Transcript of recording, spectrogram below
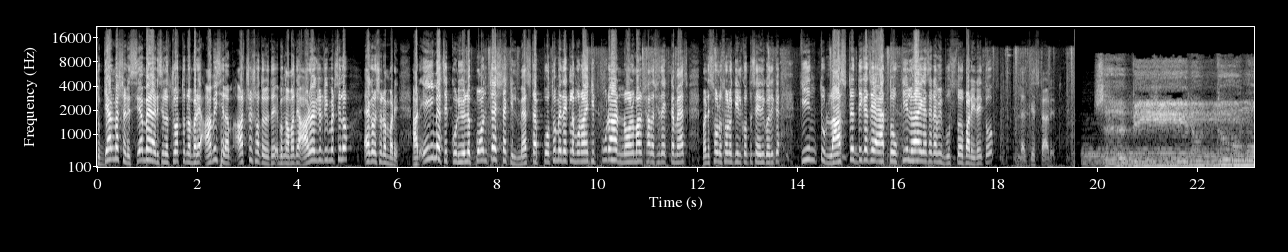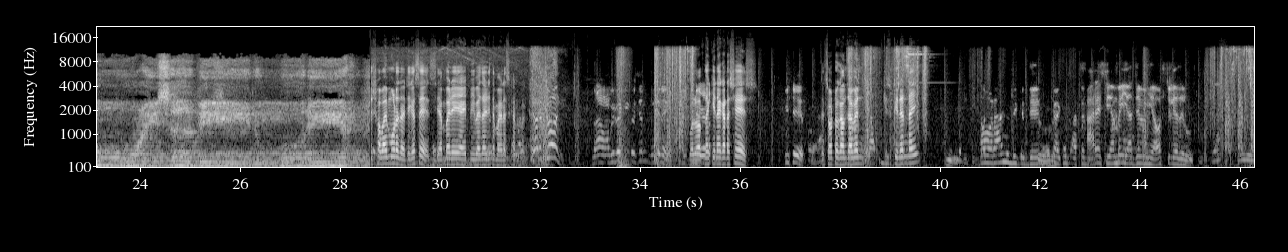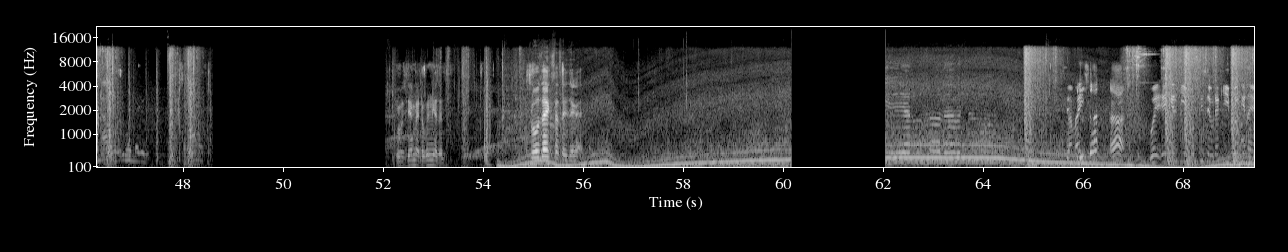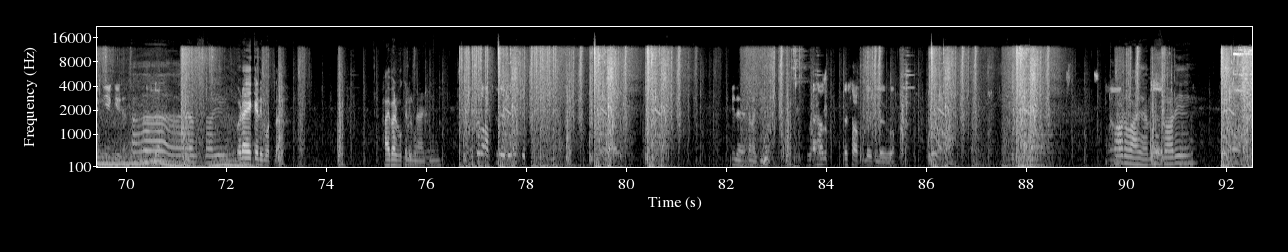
তো জ্ঞান মাস্টারে সিয়াম ভাই আইডি ছিল চুয়াত্তর নম্বরে, আমি ছিলাম আটশো সতেরোতে এবং আমাদের আরও একজন টিমমেট ছিল এগারোশো নম্বরে। আর এই ম্যাচে করি হলো পঞ্চাশটা কিল ম্যাচটা প্রথমে দেখলে মনে হয় কি পুরা নর্মাল সাদা সাদা একটা ম্যাচ মানে ষোলো ষোলো কিল করতেছে এদিক ওদিকে। কিন্তু লাস্টের দিকে যে এত কিল হয়ে গেছে এটা আমি বুঝতেও পারি নাই, তো লেটস গেট সবাই মরে যায় ঠিক আছে? সিয়াম ভাই এই বিবাদ মাইনাস খান লাগবে। না আবির ভাই কি কইছেন? বুঝি নাই। বলব আপনার কেনাকাটা শেষ? চট্টগ্রাম যাবেন কিছু কেনেন নাই? আরে সিয়াম ভাই ইয়াদ যাবে মিয়া অস্ট্রেলিয়া যাব। সিএম ভাই টোকেন নিয়ে যান। রোজা এক্সারসাইজ জায়গায়। সিয়াম ওটা কি বই কেনা এমনি একে এটা ওটা একে রিমোট না হাইপার বুকের রিমোট আমি তো অস্ট্রেলিয়া দেখি মিলে এটা ভাই দেখা তো সাত লেগ লাগবো How I am sorry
